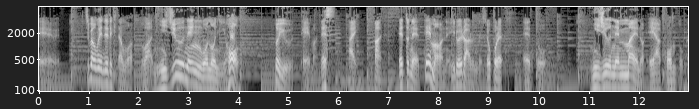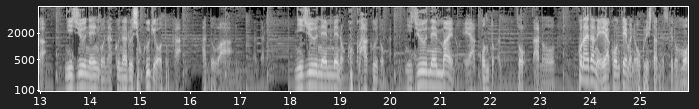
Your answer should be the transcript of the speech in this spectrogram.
えー、一番上に出てきたのは、20年後の日本というテーマです。はい。まあ、えっとね、テーマはね、いろいろあるんですよ。これ、えっと、20年前のエアコンとか、20年後亡くなる職業とか、あとは、なんだろう、20年目の告白とか、20年前のエアコンとかね、そう、あの、この間ね、エアコンテーマにお送りしたんですけども、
